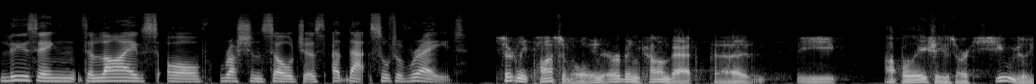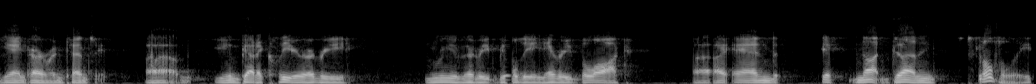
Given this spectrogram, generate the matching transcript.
losing the lives of Russian soldiers at that sort of rate? Certainly possible. In urban combat, uh, the operations are hugely manpower intensive. Um, you've got to clear every room, every building, every block, uh, and if not done skillfully,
